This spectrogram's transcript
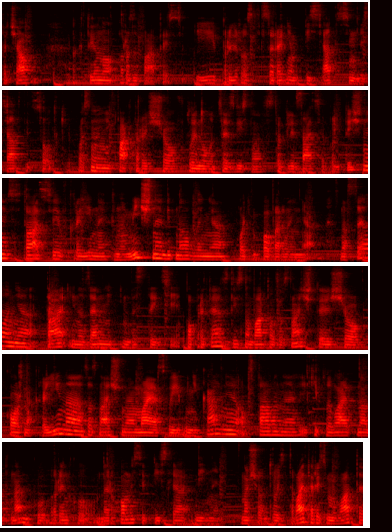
почав активно розвиватись, і прирост в середньому 50-70%. Основні фактори, що вплинули, це звісно стабілізація політичної ситуації в країни, економічне відновлення, потім повернення населення та іноземні інвестиції. Попри те, звісно, варто зазначити, що кожна країна зазначена має свої унікальні обставини, які впливають на динаміку ринку нерухомості після війни. Ну що, друзі, давайте резюмувати,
